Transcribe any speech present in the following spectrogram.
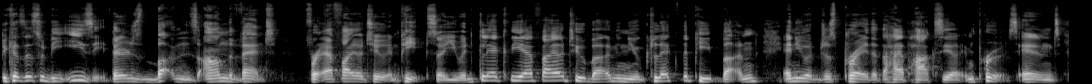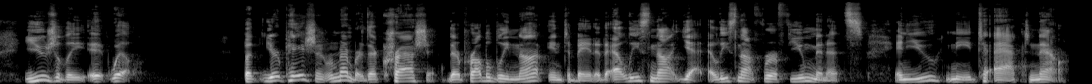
because this would be easy. There's buttons on the vent for FiO2 and PEEP. So you would click the FiO2 button and you click the PEEP button and you would just pray that the hypoxia improves. And usually it will. But your patient, remember, they're crashing. They're probably not intubated, at least not yet, at least not for a few minutes, and you need to act now.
